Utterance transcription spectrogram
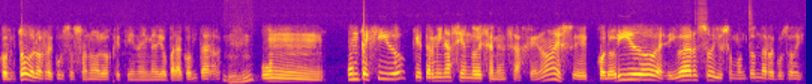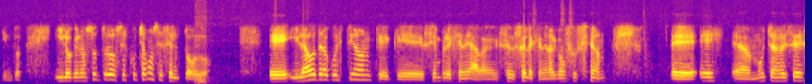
con todos los recursos sonoros que tiene el medio para contar, un, un, tejido que termina siendo ese mensaje, ¿no? Es eh, colorido, es diverso y usa un montón de recursos distintos. Y lo que nosotros escuchamos es el todo. Eh, y la otra cuestión que, que siempre genera, suele generar confusión eh, es muchas veces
